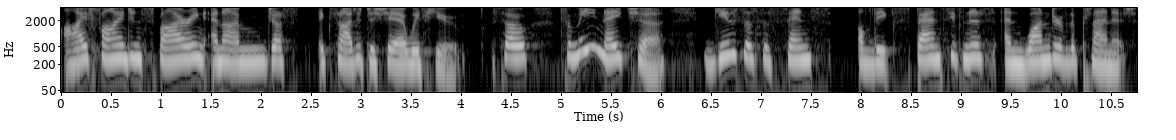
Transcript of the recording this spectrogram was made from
I find inspiring, and I'm just excited to share with you. So, for me, nature gives us a sense of the expansiveness and wonder of the planet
